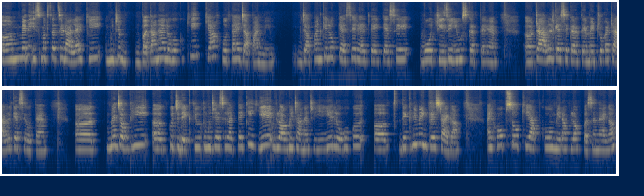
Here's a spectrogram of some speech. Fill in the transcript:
आ, मैंने इस मकसद से डाला है कि मुझे बताना है लोगों को कि क्या होता है जापान में। जापान के लोग कैसे रहते हैं कैसे वो चीज़ें यूज़ करते हैं ट्रैवल कैसे करते हैं मेट्रो का ट्रैवल कैसे होता है। मैं जब भी uh, कुछ देखती हूँ तो मुझे ऐसा लगता है कि ये व्लॉग में जाना चाहिए ये लोगों को uh, देखने में इंटरेस्ट आएगा। आई होप सो कि आपको मेरा व्लॉग पसंद आएगा।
